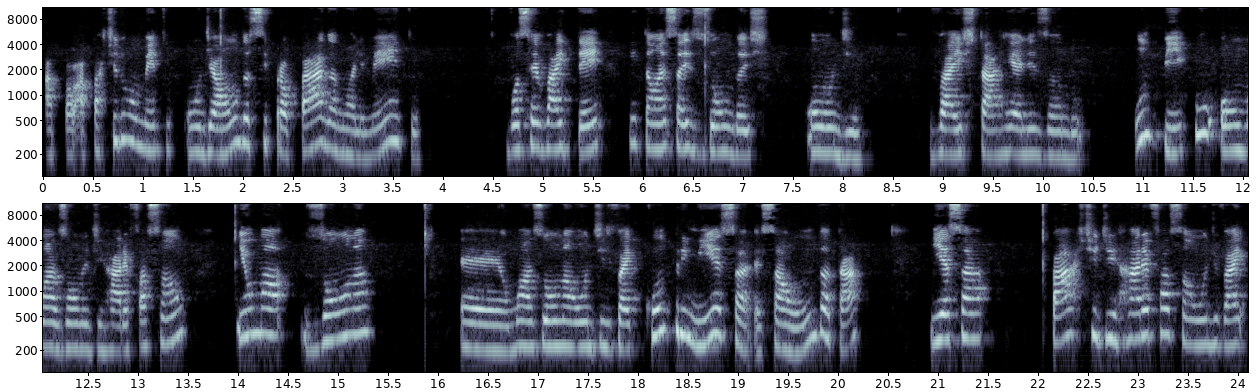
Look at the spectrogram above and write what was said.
a, a partir do momento onde a onda se propaga no alimento, você vai ter então essas ondas onde vai estar realizando um pico ou uma zona de rarefação e uma zona é, uma zona onde vai comprimir essa, essa onda, tá? E essa parte de rarefação onde vai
